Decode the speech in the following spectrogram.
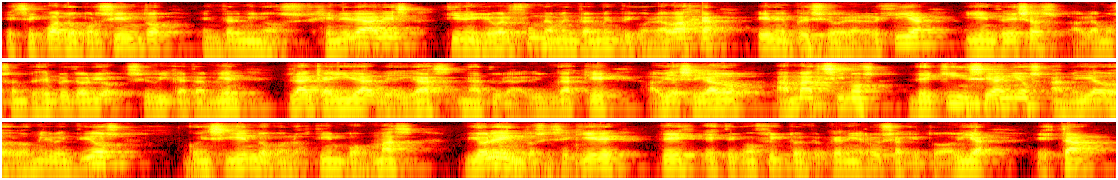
Ese 4% en términos generales tiene que ver fundamentalmente con la baja en el precio de la energía y entre ellos, hablamos antes del petróleo, se ubica también la caída del gas natural, un gas que había llegado a máximos de 15 años a mediados de 2022, coincidiendo con los tiempos más violentos, si se quiere, de este conflicto entre Ucrania y Rusia que todavía está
